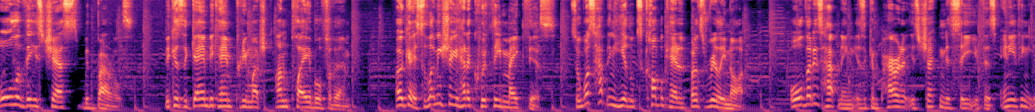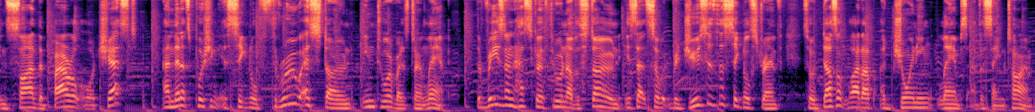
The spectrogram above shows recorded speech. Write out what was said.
all of these chests with barrels because the game became pretty much unplayable for them. Okay, so let me show you how to quickly make this. So what's happening here looks complicated, but it's really not. All that is happening is a comparator is checking to see if there's anything inside the barrel or chest, and then it's pushing a signal through a stone into a redstone lamp. The reason it has to go through another stone is that so it reduces the signal strength so it doesn't light up adjoining lamps at the same time.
